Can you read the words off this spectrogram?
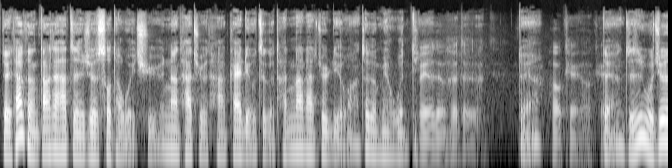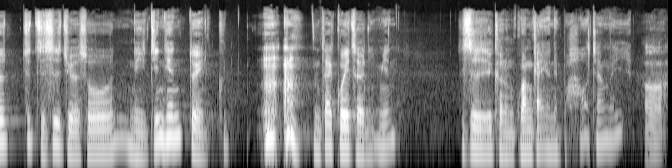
对他可能当下他真的就受到委屈，那他觉得他该留这个，他那他就留啊，这个没有问题，没有任何的，对啊，OK OK，对啊，只是我觉得就只是觉得说，你今天对 你在规则里面，就是可能观感有点不好这样而已。啊。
